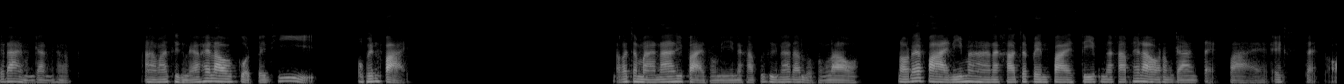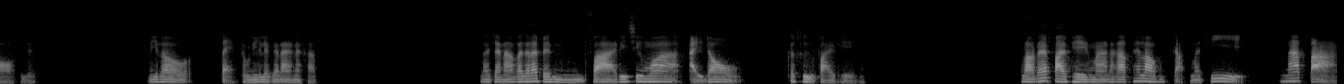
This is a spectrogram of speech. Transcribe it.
ก็ได้เหมือนกันครับามาถึงแล้วให้เรากดไปที่ Open File เราก็จะมาหน้าที่ไฟล์ตรงนี้นะครับ ก็คือหน้าดาวน์โหลดของเรา เราได้ไฟล์นี้มานะครับ จะเป็นไฟล์ zip นะครับ ให้เราทำการแตกไฟล์ extract all เลยนี่เราแตกตรงนี้เลยก็ได้นะครับ หลังจากนั้นก็จะได้เป็นไฟล์ที่ชื่อว่า idol ก็คือไฟล์เพลง เราได้ไฟล์เพลงมานะครับ ให้เรากลับมาที่หน้าต่าง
